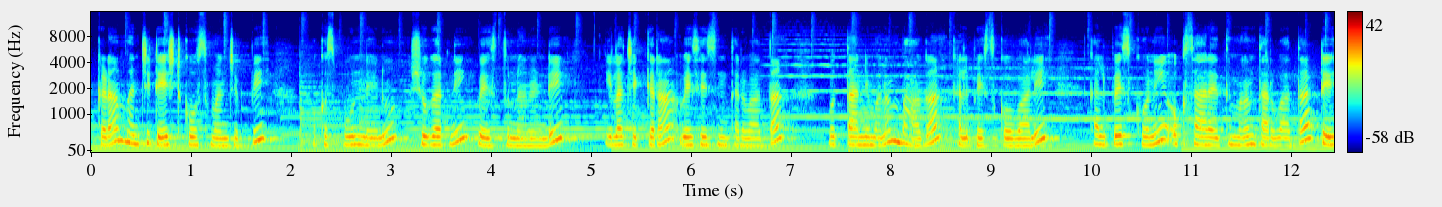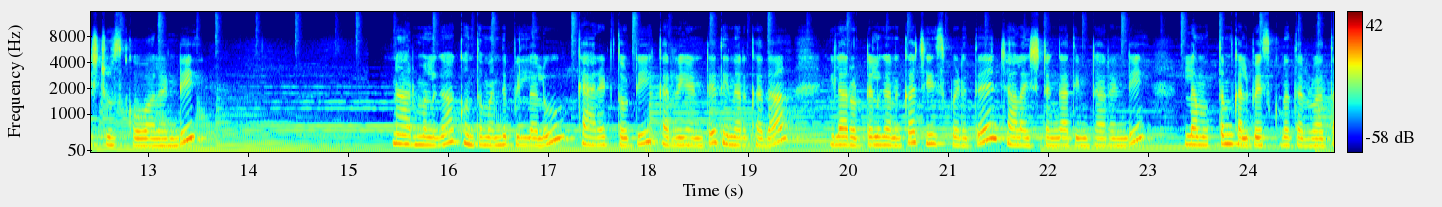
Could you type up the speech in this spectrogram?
ఇక్కడ మంచి టేస్ట్ కోసం అని చెప్పి ఒక స్పూన్ నేను షుగర్ని వేస్తున్నానండి. ఇలా చక్కెర వేసేసిన తర్వాత మొత్తాన్ని మనం బాగా కలిపేసుకోవాలి. కలిపేసుకొని ఒకసారి అయితే మనం తర్వాత టేస్ట్ చూసుకోవాలండి. నార్మల్గా కొంతమంది పిల్లలు క్యారెట్ తోటి కర్రీ అంటే తినరు కదా. ఇలా రొట్టెలు కనుక చేసి పెడితే చాలా ఇష్టంగా తింటారండి. ఇలా మొత్తం కలిపేసుకున్న తర్వాత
